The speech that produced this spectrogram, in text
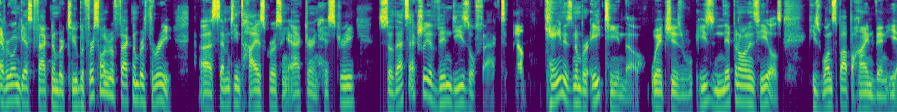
Everyone guessed fact number two, but first I want to go fact number three. Uh, 17th highest grossing actor in history. So that's actually a Vin Diesel fact. Yep. Caine is number 18 though, which is he's nipping on his heels. He's one spot behind Vin. He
